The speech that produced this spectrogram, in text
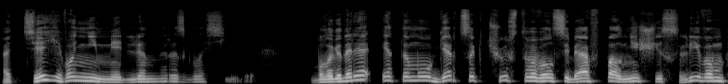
а те его немедленно разгласили. Благодаря этому герцог чувствовал себя вполне счастливым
